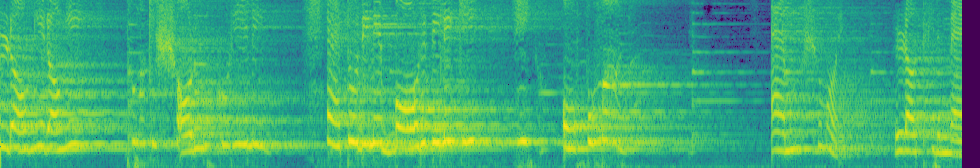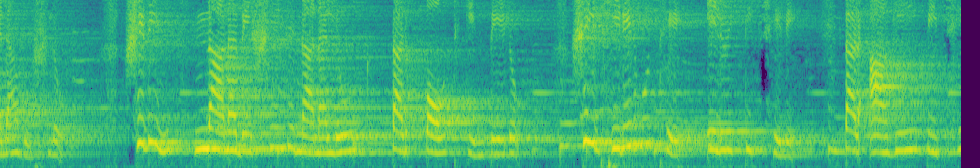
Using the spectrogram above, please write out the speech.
রঙে রঙে তোমাকে স্মরণ করে এলে? এতদিনে বর দিলে কি এই অপমান এমন সময় রথের মেলা বসল। সেদিন নানা দেশের নানা লোক তার পট কিনতে এলো। সেই ভিড়ের মধ্যে এলো একটি ছেলে। তার আগে পিছে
